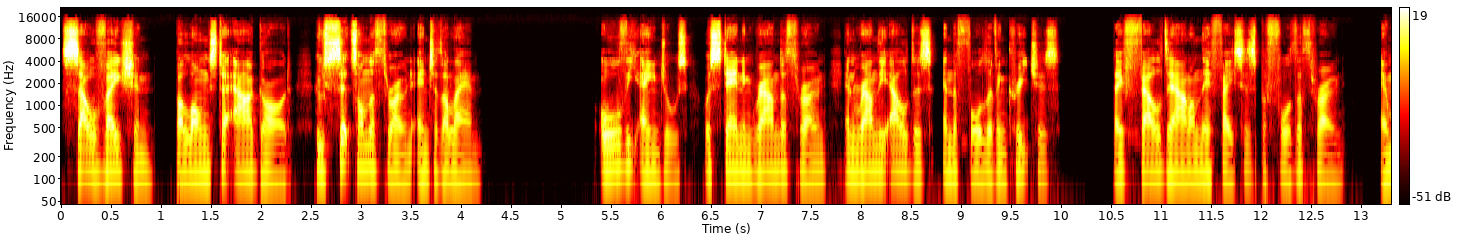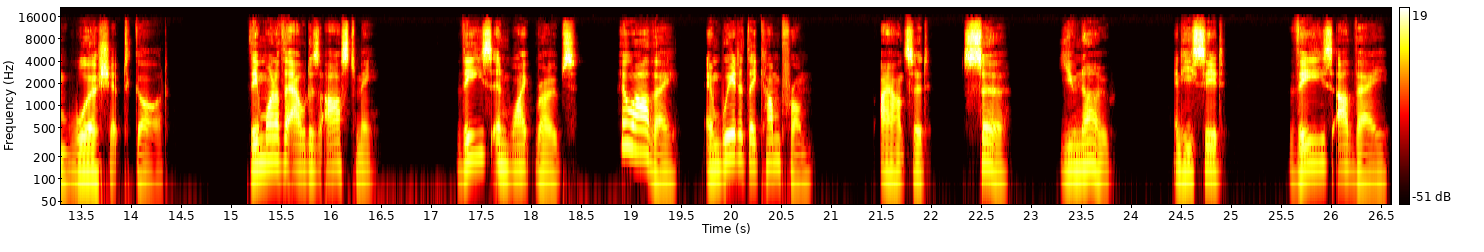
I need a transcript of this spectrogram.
Salvation belongs to our God, who sits on the throne, and to the Lamb all the angels were standing round the throne and round the elders and the four living creatures. They fell down on their faces before the throne and worshipped God. Then one of the elders asked me, These in white robes, who are they, and where did they come from? I answered, Sir, you know. And he said, These are they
